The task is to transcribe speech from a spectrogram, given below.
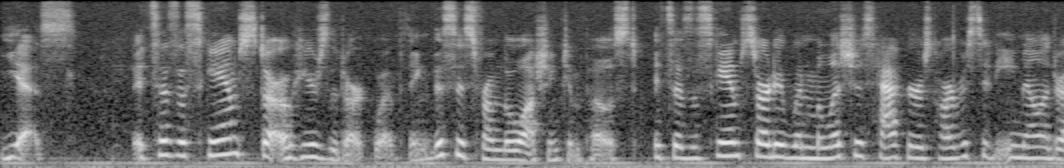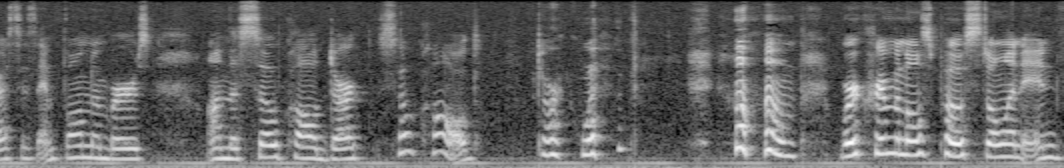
Yes. It says a scam start. Oh, here's the dark web thing. This is from the Washington Post. It says a scam started when malicious hackers harvested email addresses and phone numbers on the so-called dark so-called dark web, um, where criminals post stolen in-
